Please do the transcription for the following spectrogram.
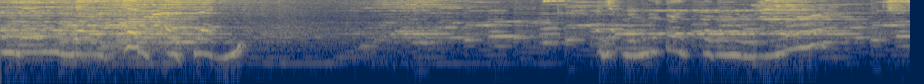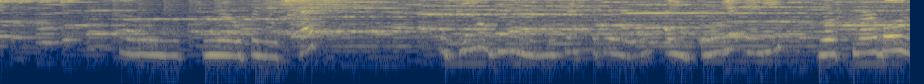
And there we the heads again. I get member stars because I'm a member. So I'm gonna open my chest. I'm gonna open my chest before I don't get any Morph marbles,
